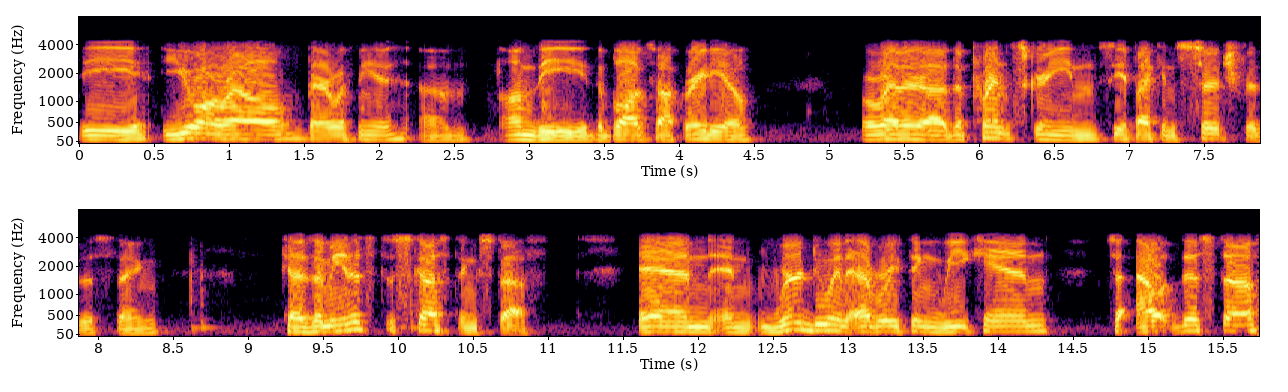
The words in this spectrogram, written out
the URL. Bear with me um, on the the Blog Talk Radio, or whether uh, the print screen. See if I can search for this thing because I mean it's disgusting stuff, and and we're doing everything we can to out this stuff.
